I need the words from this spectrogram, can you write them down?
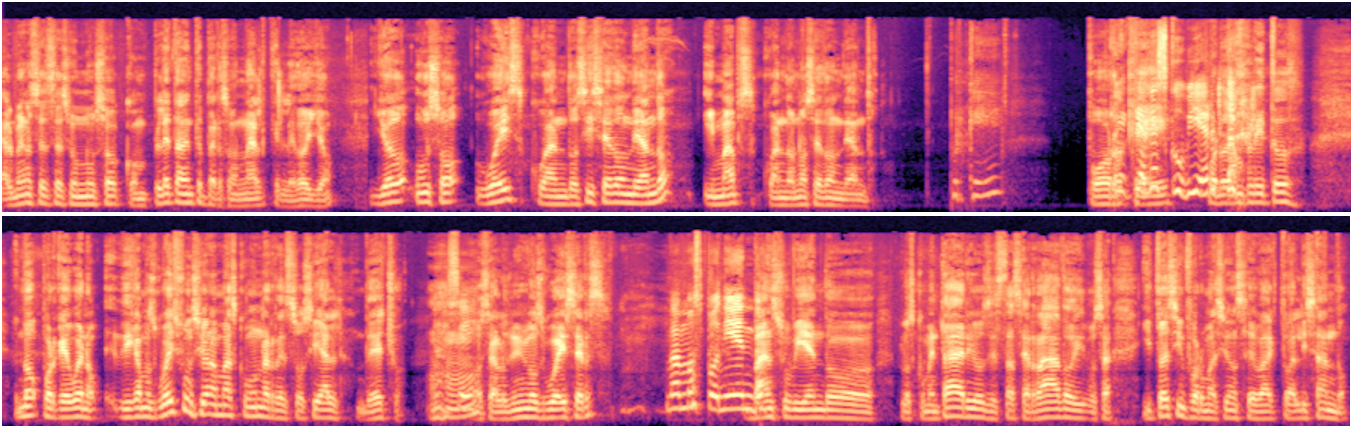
al menos ese es un uso completamente personal que le doy yo. Yo uso Waze cuando sí sé dónde ando y Maps cuando no sé dónde ando. ¿Por qué? Porque, ¿Qué ha descubierto? Por la amplitud. no, porque bueno, digamos, Waze funciona más como una red social, de hecho. Ah, sí. O sea, los mismos Wazers Vamos poniendo. Van subiendo los comentarios, está cerrado, y, o sea, y toda esa información se va actualizando.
